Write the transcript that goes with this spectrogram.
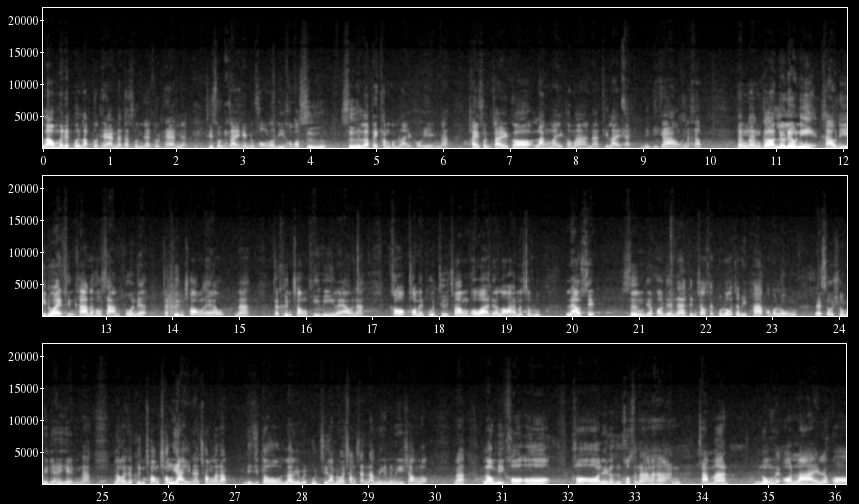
เราไม่ได้เปิดรับตัวแทนนะแต่ส่วนใหญ่ตัวแทนเนี่ยที่สนใจเห็นของเราดีเขาก็ซื้อซื้อแล้วไปทำกำไรเขาเองนะใครสนใจก็หลังไมค์เข้ามานะที่ไลน์แอดนิกกี้เก้านะครับดังนั้นก็เร็วๆนี้ข่าวดีด้วยสินค้าเราทั้ง3ตัวเนี่ยจะขึ้นช่องแล้วนะจะขึ้นช่องทีวีแล้วนะขอขอไม่พูดชื่อช่องเพราะว่าเดี๋ยวรอให้มันสรุปแล้วเสร็จ ซึ่งเดี๋ยวพอเดือนหน้าขึ้นช่องเสร็จปุ๊บเราก็จะมีภาพเอามาลงในโซเชียลมีเดียให้เห็นนะ เราก็จะขึ้นช่องช่องใหญ่นะ ช่องระดับดิจิตอลเรายังไม่พูดชื่อ เอาเป็นว่าช่องชั้นนำม่มีไม่กี่ช่องหรอกนะ เรามีคออคออนี่ก็คือโฆษณาอาหาร สามารถลงในออนไลน์แล้วก็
